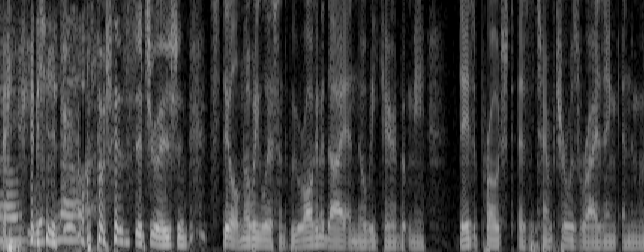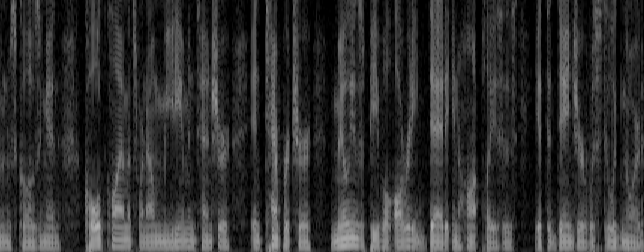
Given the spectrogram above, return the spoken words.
it out, whip severity out. of this situation. Still, nobody listened. We were all gonna die, and nobody cared but me. Days approached as the temperature was rising and the moon was closing in. Cold climates were now medium in temperature. In temperature, millions of people already dead in hot places. Yet the danger was still ignored,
